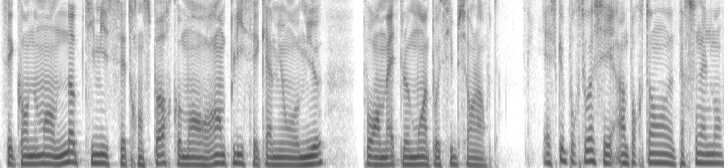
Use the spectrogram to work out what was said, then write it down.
c'est comment on optimise ces transports, comment on remplit ces camions au mieux pour en mettre le moins possible sur la route. Est-ce que pour toi, c'est important euh, personnellement,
